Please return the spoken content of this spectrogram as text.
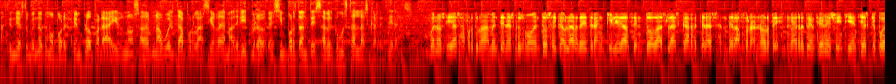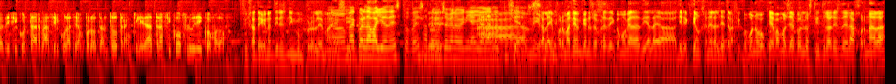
Hace un día estupendo como por ejemplo para irnos a dar una vuelta por la Sierra de Madrid. Pero es importante saber cómo están las carreteras. Buenos días. Afortunadamente en estos momentos hay que hablar de tranquilidad en todas las carreteras de la zona norte. No hay retenciones o incidencias que puedan dificultar la circulación. Por lo tanto, tranquilidad, tráfico fluido y cómodo. Fíjate que no tienes ningún problema. No ¿eh? me acordaba yo de esto, ¿ves? Hace mucho que no venía yo a las Ah, noticias. Amiga, la información que nos ofrece como cada día la Dirección General de Tráfico. Bueno, que vamos ya con los titulares de la jornada.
